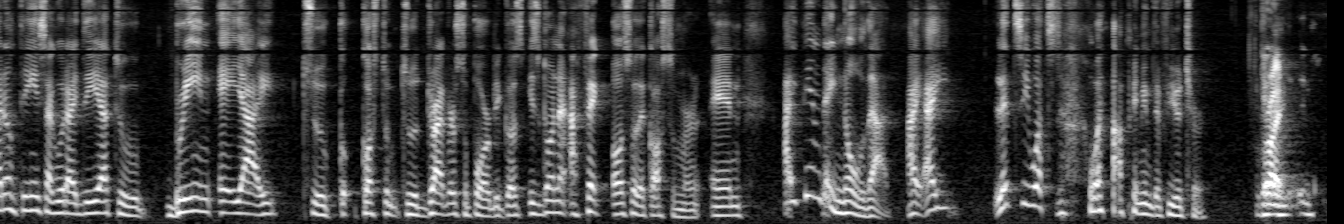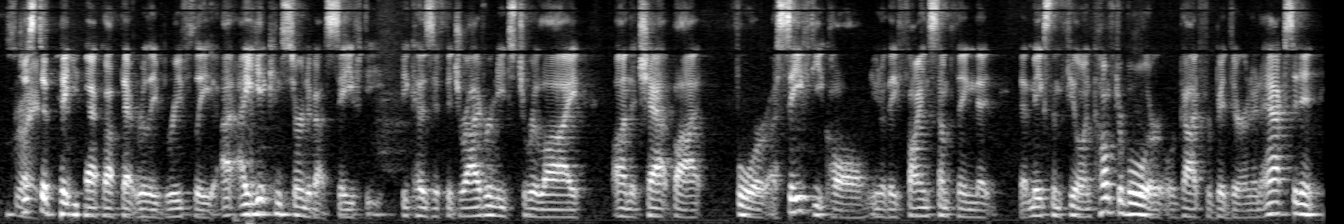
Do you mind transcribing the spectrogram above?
I don't think it's a good idea to bring AI to custom to driver support because it's going to affect also the customer and i think they know that i i let's see what's what happen in the future right just right. to piggyback off that really briefly I, I, get concerned about safety because if the driver needs to rely on the chat bot for a safety call you know they find something that that makes them feel uncomfortable or, or god forbid they're in an accident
